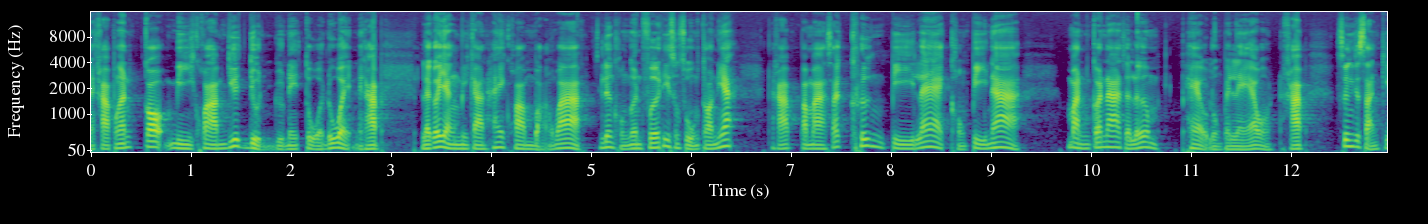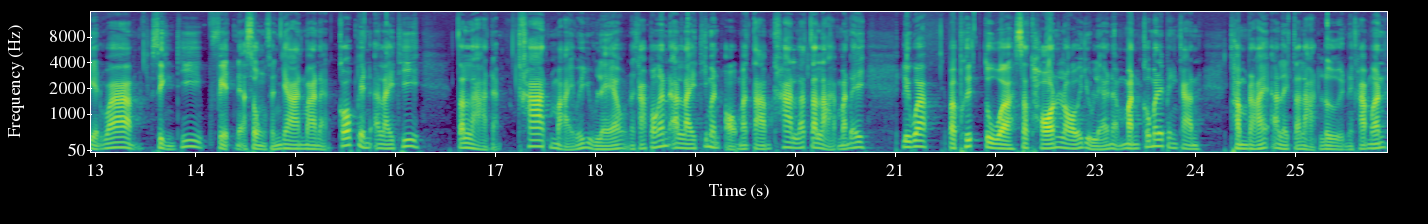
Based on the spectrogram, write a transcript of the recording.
นะครับ เพราะงั้นก็มีความยืดหยุ่นอยู่ในตัวด้วยนะครับ แล้วก็ยังมีการให้ความหวังว่าเรื่องของเงินเฟอ้อที่สูงๆ ตอนนี้นะครับประมาณสักครึ่งปีแรกของปีหน้า มันก็น่าจะเริ่มแผ่วลงไปแล้วนะครับ ซึ่งจะสังเกตว่าสิ่งที่เฟดเนี่ยส่งสัญญาณมาน่ะก็เป็นอะไรที่ตลาดคาดหมายไว้อยู่แล้วนะครับ เพราะงั้นอะไรที่มันออกมาตามคาดและตลาดมาได้เรียกว่าประพฤติตัวสะท้อนรอไว้อยู่แล้วเนี่ยมันก็ไม่ได้เป็นการทำร้ายอะไรตลาดเลยนะครับงั้น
